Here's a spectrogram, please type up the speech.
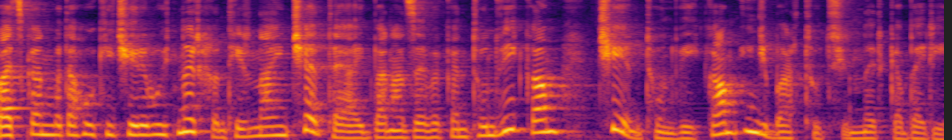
բայց կան մտահոգիչ երևույթներ, խնդիրն այն չէ, թե այդ բանաձևը կընդունվի կամ չի ընդունվի կամ ինչ բարդություններ կբերի,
